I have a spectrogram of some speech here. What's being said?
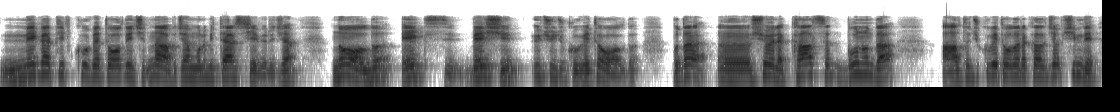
negatif kuvvet olduğu için ne yapacağım? Bunu bir ters çevireceğim. Ne oldu? Eksi 5'in 3. kuvveti oldu. Bu da e, şöyle kalsın. Bunun da 6. kuvveti olarak alacağım. Şimdi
